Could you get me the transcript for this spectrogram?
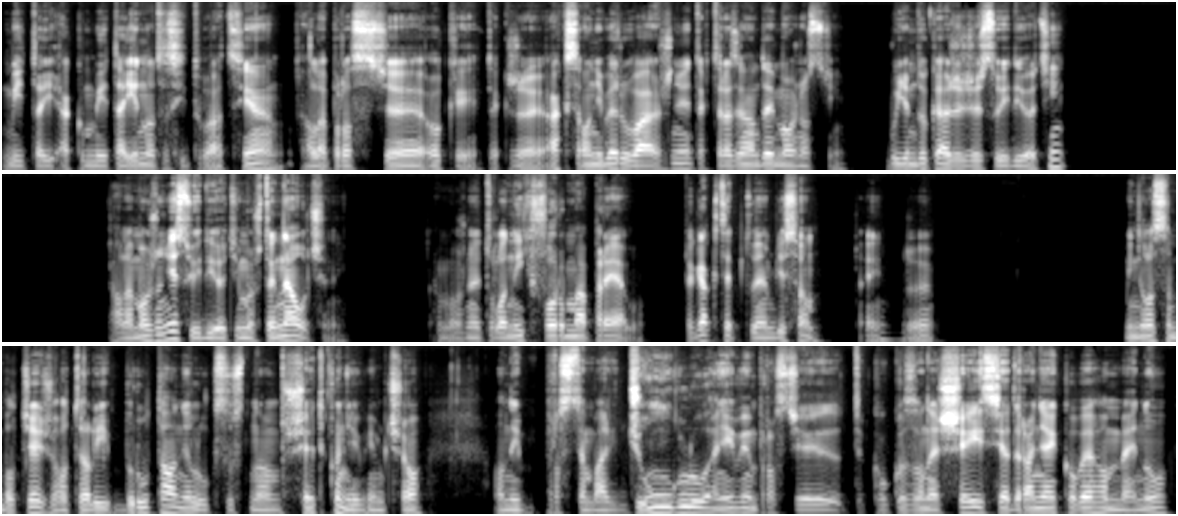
mi, to, ako mi je tá jednotá situácia, ale proste OK. Takže ak sa oni berú vážne, tak teraz ja mám dve možnosti. Budem dokážať, že sú idioti, ale možno nie sú idioti, možno tak naučení. A možno je to len ich forma prejavu. Tak akceptujem, kde som. Hej? Že minule som bol tiež v hoteli, brutálne luxusnom, všetko neviem čo. Oni proste mali džunglu a neviem proste koľko zóne 60 raňajkového menu.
